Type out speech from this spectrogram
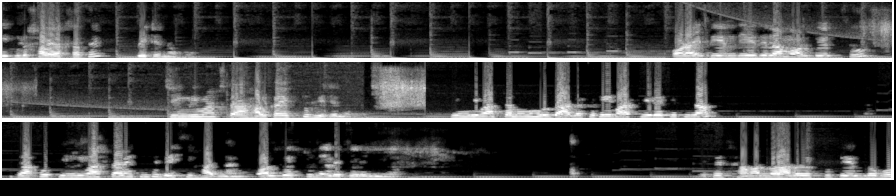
এগুলো সব একসাথে বেটে নেব। কড়াই তেল দিয়ে দিলাম অল্প একটু। চিংড়ি মাছটা হালকা একটু ভেজে নেব। চিংড়ি মাছটা নুন হলুদ আগে থেকেই বাঁচিয়ে রেখেছিলাম। দেখো চিংড়ি মাছটা আমি কিন্তু বেশি ভাজিনি অল্প একটু নেড়ে চেড়ে নিয়ে এতে সামান্য আরও একটু তেল দেবো।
